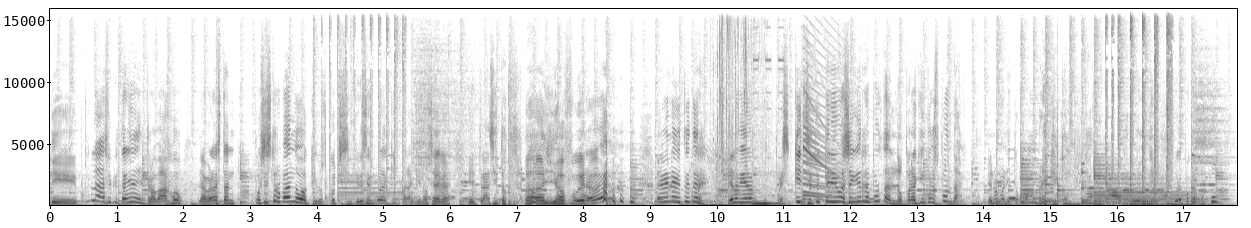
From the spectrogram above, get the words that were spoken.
de pues, la Secretaría del Trabajo. La verdad están pues estorbando a que los coches ingresen por aquí para que no se haga el tránsito Ay, afuera. Ahí viene mi Twitter. ¿Ya lo vieron? Pues 15 Twitter iba a seguir reportando para quien corresponda. El urbanito, hombre, qué complicado. Ahora para acá. Uh.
